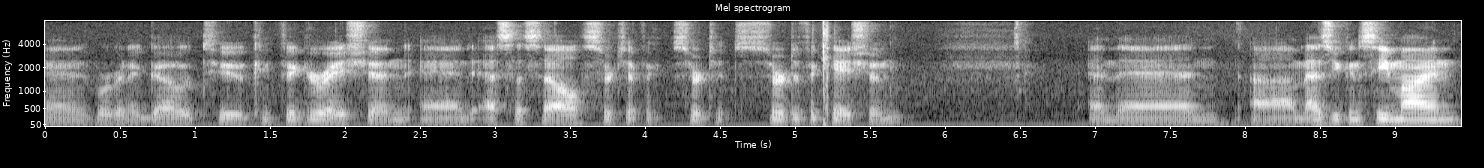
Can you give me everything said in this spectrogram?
and we're going to go to configuration and SSL certific certi certification. And then um, as you can see mine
